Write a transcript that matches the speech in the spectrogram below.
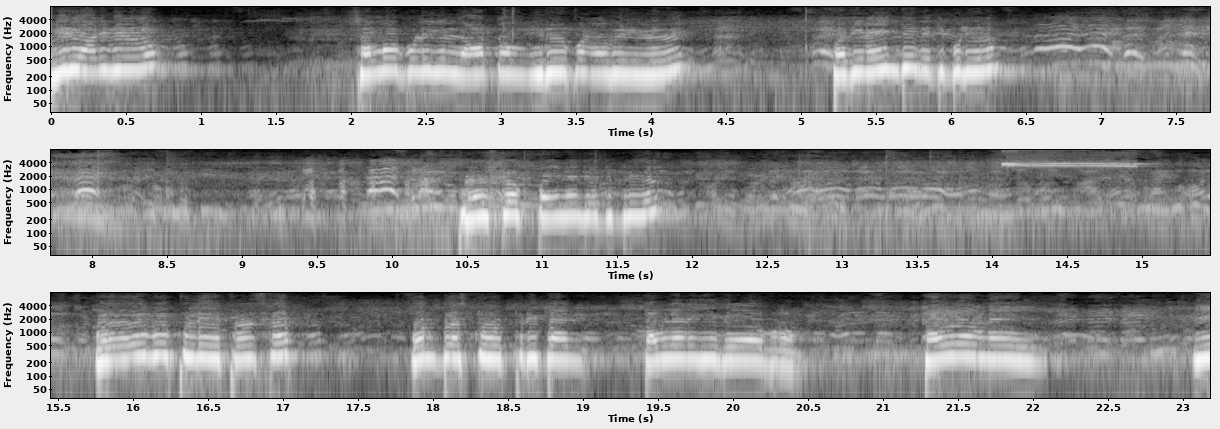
இரு அணிவீரர்களும் சம புள்ளியில் ஆட்டம் இரு நடைபெறுகிறது பதினைந்து வெற்றி புள்ளிகளும் கிளப் பதினைந்து வெற்றி புள்ளிகள். ஒரு இழப்பு புள்ளி friends club one plus two three point தமிழணி வேதாபுரம் தமிழனை ஈ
